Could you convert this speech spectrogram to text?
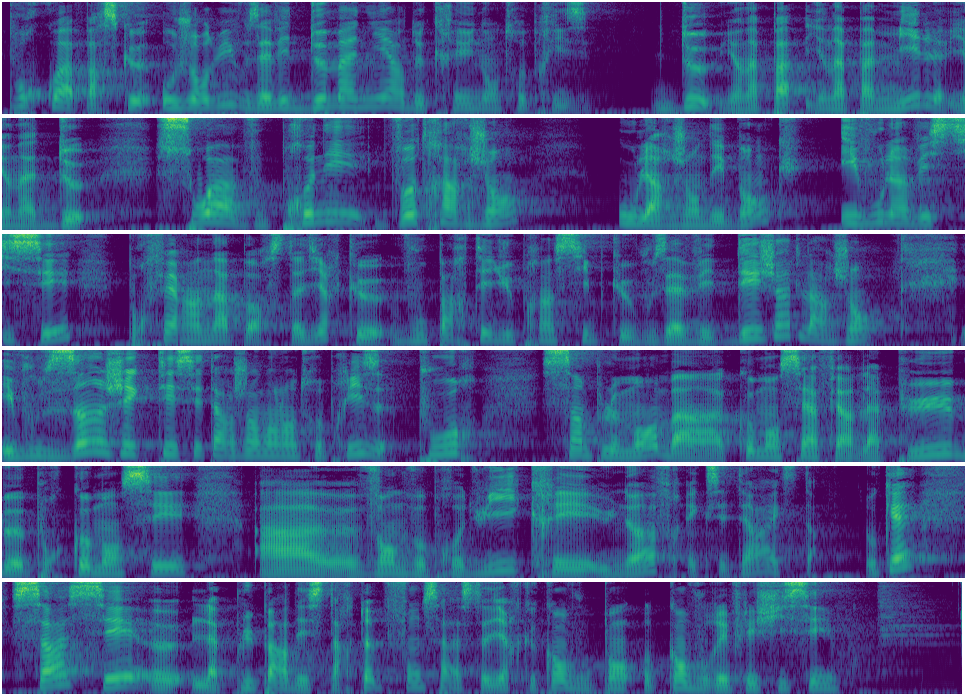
Pourquoi? Parce qu'aujourd'hui, vous avez deux manières de créer une entreprise. Deux, il n'y en, a pas, y en a pas mille, il y en a deux. Soit vous prenez votre argent ou l'argent des banques et vous l'investissez pour faire un apport. C'est-à-dire que vous partez du principe que vous avez déjà de l'argent et vous injectez cet argent dans l'entreprise pour simplement bah, commencer à faire de la pub, pour commencer à euh, vendre vos produits, créer une offre, etc. etc. Ok? Ça, c'est euh, la plupart des startups font ça. C'est-à-dire que quand vous, quand vous réfléchissez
